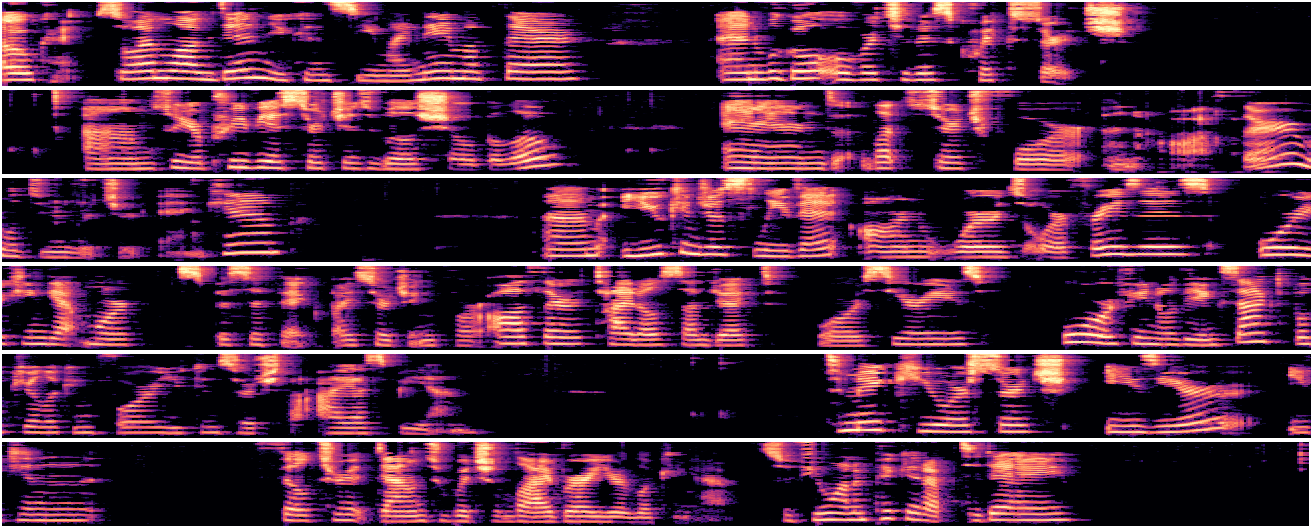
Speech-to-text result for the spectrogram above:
Okay, so I'm logged in. You can see my name up there. And we'll go over to this quick search. Um, so your previous searches will show below. And let's search for an author. We'll do Richard Van Camp. Um, you can just leave it on words or phrases, or you can get more specific by searching for author, title, subject, or series. Or if you know the exact book you're looking for, you can search the ISBN. To make your search easier, you can filter it down to which library you're looking at. So if you want to pick it up today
